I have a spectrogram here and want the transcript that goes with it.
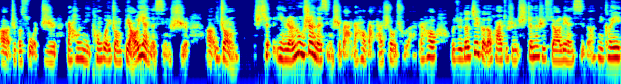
呃这个所知，然后你通过一种表演的形式，呃一种是引人入胜的形式吧，然后把它秀出来。然后我觉得这个的话就是真的是需要练习的，你可以。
